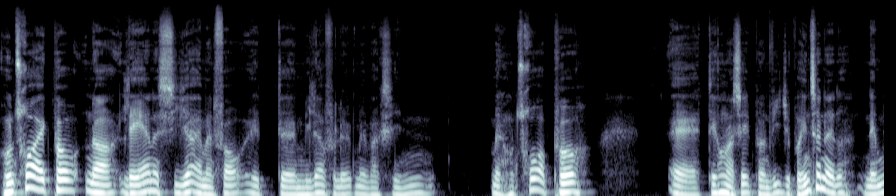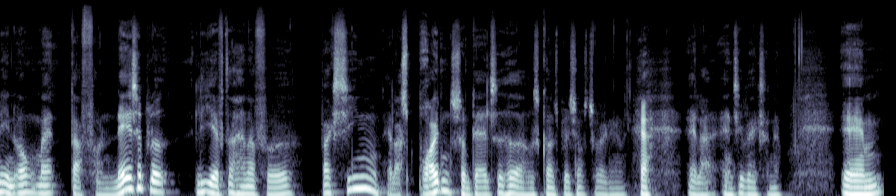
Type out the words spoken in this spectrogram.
Hun tror ikke på, når lægerne siger, at man får et øh, mildere forløb med vaccinen, men hun tror på øh, det, hun har set på en video på internettet, nemlig en ung mand, der får næseblod lige efter han har fået vaccinen, eller sprøjten, som det altid hedder hos konspirationsteoretikerne, Ja. eller antivaxerne. Øhm,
